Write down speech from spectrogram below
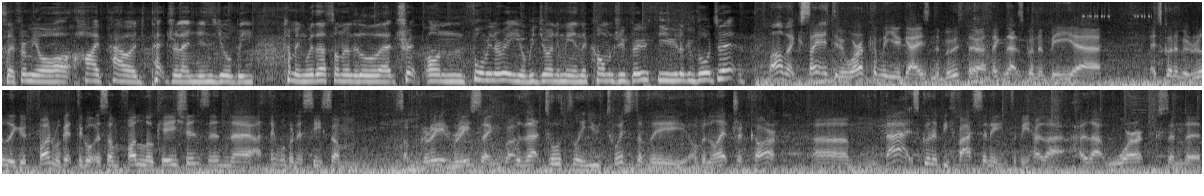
So from your high-powered petrol engines, you'll be coming with us on a little uh, trip on Formula E. You'll be joining me in the commentary booth. Are you looking forward to it? Well, I'm excited to be working with you guys in the booth there. I think that's going to be uh, it's going to be really good fun. We'll get to go to some fun locations, and uh, I think we're going to see some some great racing. But with that totally new twist of the of an electric car, um, that is going to be fascinating to me how that how that works and the.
